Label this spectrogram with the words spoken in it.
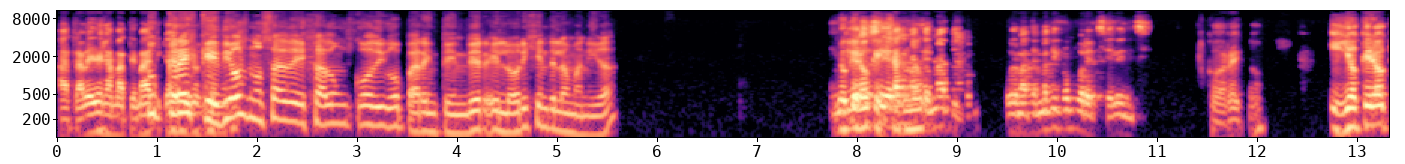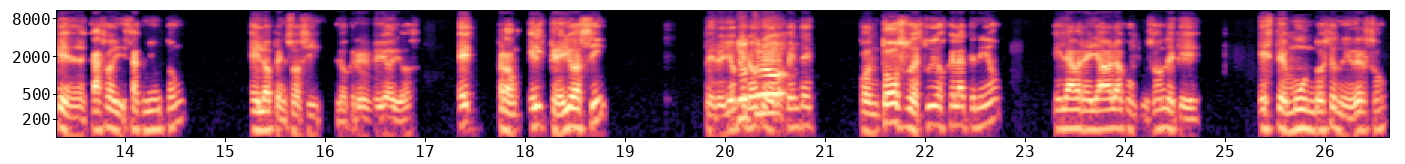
a través de las matemáticas. ¿Tú crees que Dios nos ha dejado un código para entender el origen de la humanidad? Yo creo que Isaac matemático, el matemático por excelencia. Correcto. Y yo creo que en el caso de Isaac Newton, él lo pensó así, lo creyó Dios. Él, perdón, él creyó así, pero yo, creo, que de repente, con todos sus estudios que él ha tenido, él habrá llegado a la conclusión de que este mundo, este universo,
